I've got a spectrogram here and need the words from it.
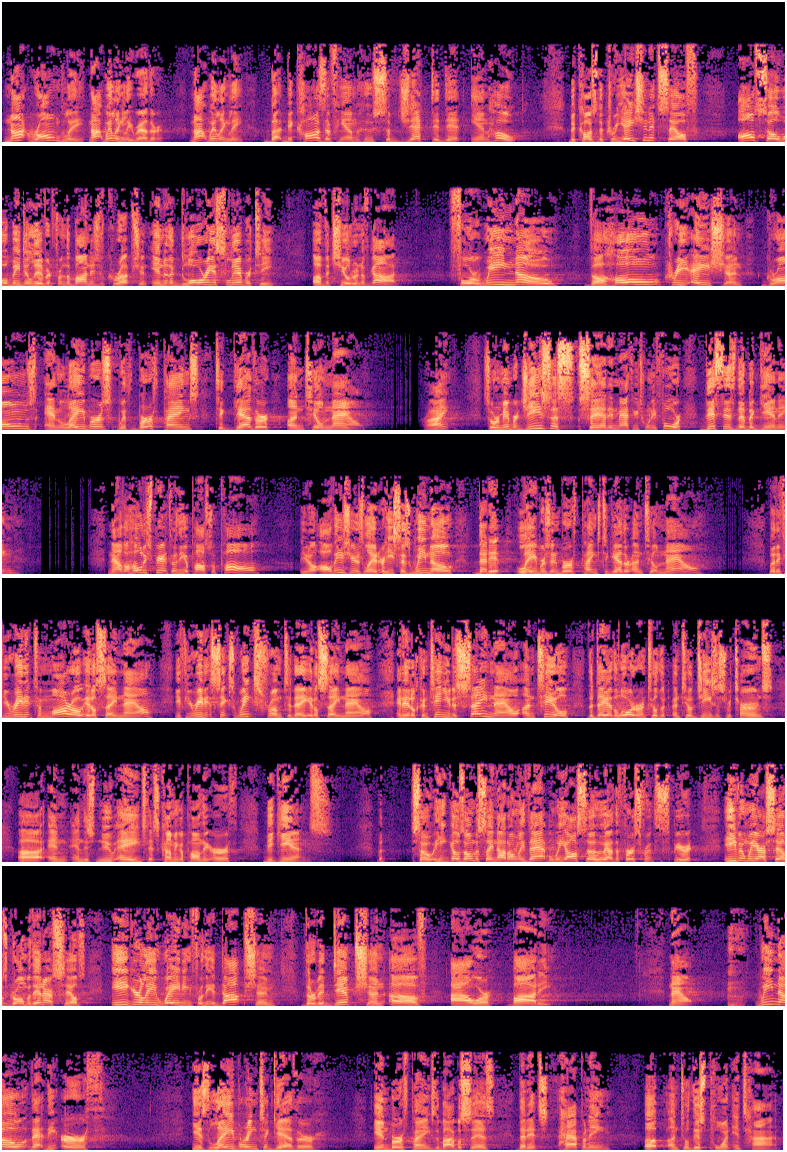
not wrongly, not willingly rather, not willingly, but because of him who subjected it in hope. Because the creation itself also will be delivered from the bondage of corruption into the glorious liberty of the children of God. For we know the whole creation groans and labors with birth pangs together until now. Right? So remember, Jesus said in Matthew 24, this is the beginning. Now the Holy Spirit through the Apostle Paul, you know, all these years later, he says, we know that it labors and birth pangs together until now. But if you read it tomorrow, it'll say now. If you read it six weeks from today, it'll say now. And it'll continue to say now until the day of the Lord or until, the, until Jesus returns uh, and, and this new age that's coming upon the earth begins. But so he goes on to say not only that, but we also who have the first fruits of the Spirit, even we ourselves groan within ourselves, eagerly waiting for the adoption, the redemption of our body. Now, we know that the earth is laboring together in birth pangs. The Bible says that it's happening up until this point in time.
